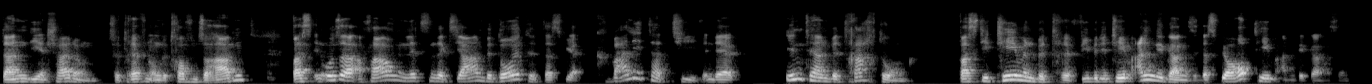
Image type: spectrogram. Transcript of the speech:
dann die Entscheidung zu treffen und getroffen zu haben. Was in unserer Erfahrung in den letzten sechs Jahren bedeutet, dass wir qualitativ in der internen Betrachtung, was die Themen betrifft, wie wir die Themen angegangen sind, dass wir überhaupt Themen angegangen sind,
